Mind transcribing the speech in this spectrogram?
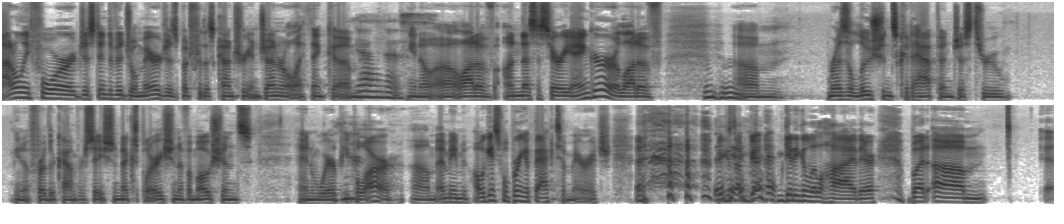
not only for just individual marriages, but for this country in general. I think, um, yes. you know, a lot of unnecessary anger or a lot of mm-hmm. um, resolutions could happen just through, you know, further conversation, exploration of emotions and where yeah. people are. Um, I mean, I guess we'll bring it back to marriage because I'm, I'm, getting a little high there, but, um, uh,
